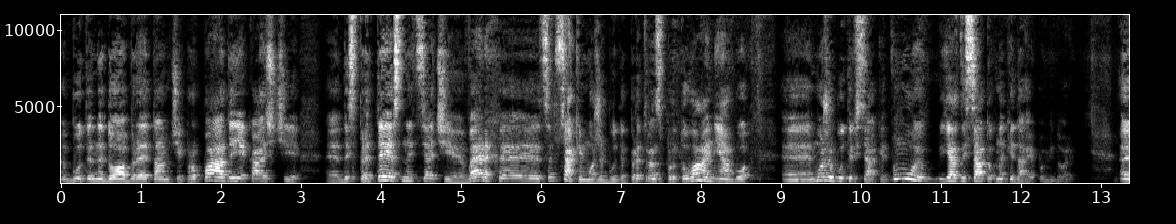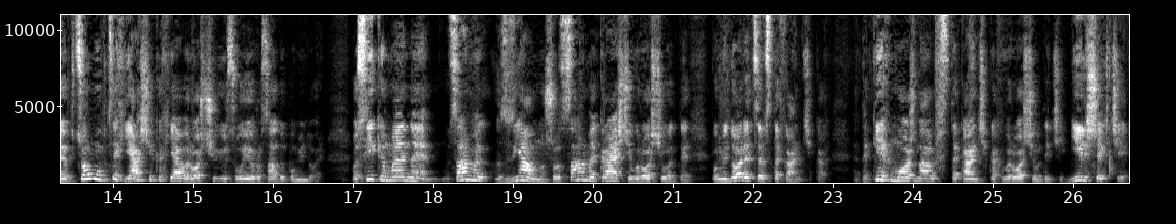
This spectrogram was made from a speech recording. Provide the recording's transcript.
бути недобре, там чи пропаде якась, чи е, десь притиснеться, чи верх. е, Це всяке може бути при транспортуванні або може бути всяке. Тому я десяток накидаю помідорів. Е, В цьому в цих ящиках я вирощую свою розсаду помідорів. Оскільки в мене саме явно, що саме краще вирощувати помідори це в стаканчиках. Таких можна в стаканчиках вирощувати, чи більших, чи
